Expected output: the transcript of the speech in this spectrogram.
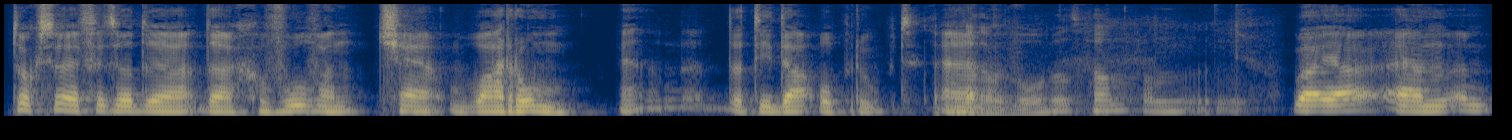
toch zo even zo dat, dat gevoel van, tja, waarom? Hè, dat hij dat oproept. Heb je daar een voorbeeld van? van? Well, ja, um,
